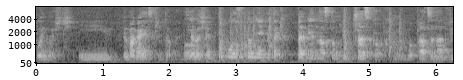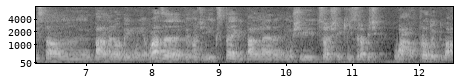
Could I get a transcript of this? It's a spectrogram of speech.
płynność i wymagania sprzętowe. Bo Zgadza się? to było zupełnie jakby taki pewien nastąpił przeskok, bo pracę nad Vistą y, Balmer obejmuje władzę, wychodzi XPEG i Balmer musi coś jakiś zrobić wow, produkt wow.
